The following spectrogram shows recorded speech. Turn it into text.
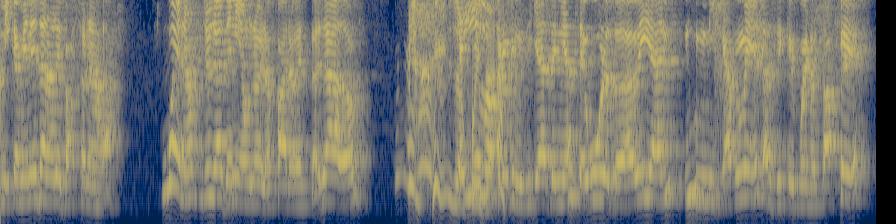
mi camioneta no le pasó nada. Bueno, yo ya tenía uno de los faros estallado. Seguimos, creo que ni siquiera tenía seguro todavía, ni carnet, así que bueno, zafé.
